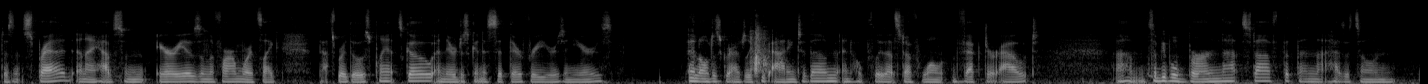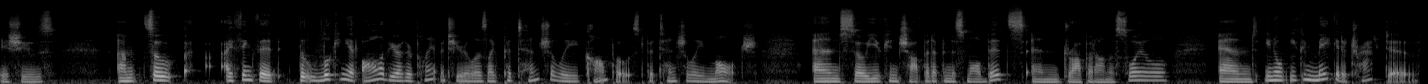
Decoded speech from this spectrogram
doesn't spread. And I have some areas on the farm where it's like that's where those plants go, and they're just going to sit there for years and years. And I'll just gradually keep adding to them, and hopefully that stuff won't vector out. Um, some people burn that stuff, but then that has its own issues. Um, so I think that, but looking at all of your other plant material is like potentially compost, potentially mulch. And so you can chop it up into small bits and drop it on the soil. And, you know, you can make it attractive.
